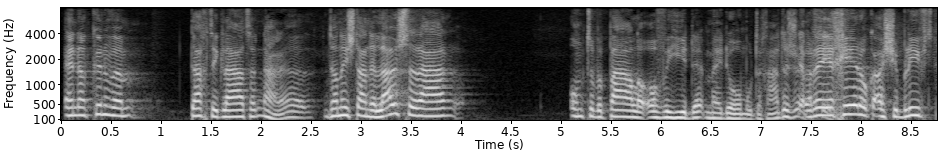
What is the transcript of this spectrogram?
En dan kunnen we, dacht ik later, nou, eh, dan is het aan de luisteraar om te bepalen of we hier mee door moeten gaan. Dus reageer ook alsjeblieft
